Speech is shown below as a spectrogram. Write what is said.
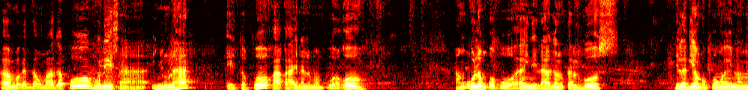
Ah, magandang umaga po muli sa inyong lahat. Ito po, kakain na naman po ako. Ang ulam ko po ay nilagang talbos. Nilagyan ko po ngayon ng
